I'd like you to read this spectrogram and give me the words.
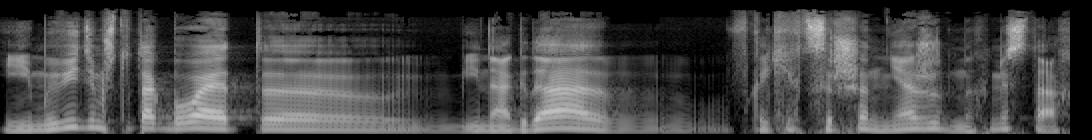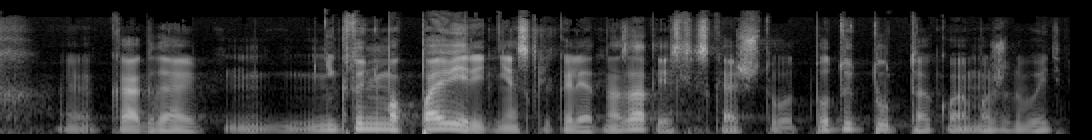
И мы видим, что так бывает э, иногда в каких-то совершенно неожиданных местах, э, когда никто не мог поверить несколько лет назад, если сказать, что вот, вот и тут такое может быть.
